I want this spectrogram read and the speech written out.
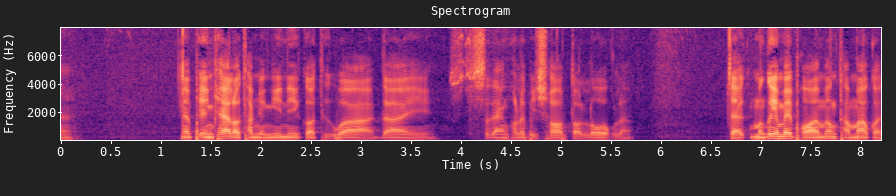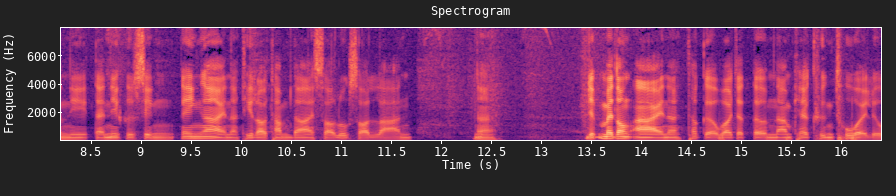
นะ นะเพียงแค่เราทำอย่างนี้นี่ก็ถือว่าได้แสดงความรับผิดชอบต่อโลกแล้ว แต่มันก็ยังไม่พอมันต้องทำมากกว่านี้ แต่นี่คือสิ่งง่ายๆนะที่เราทำได้สอนลูกสอนหลานนะไม่ต้องอายนะถ้าเกิดว่าจะเติมน้ำแค่ครึ่งถ้วย หรือ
